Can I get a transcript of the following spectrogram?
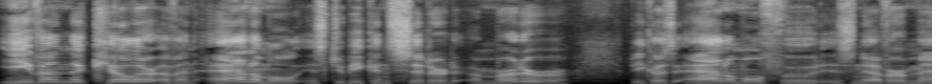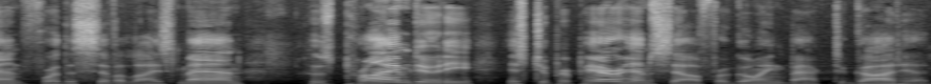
even the killer of an animal is to be considered a murderer because animal food is never meant for the civilized man whose prime duty is to prepare himself for going back to Godhead.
